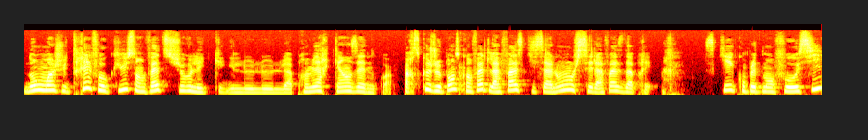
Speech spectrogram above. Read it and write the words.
Donc moi je suis très focus en fait sur la première quinzaine quoi. Parce que je pense qu'en fait la phase qui s'allonge c'est la phase d'après. Ce qui est complètement faux aussi,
